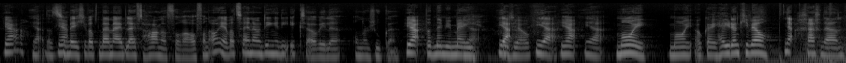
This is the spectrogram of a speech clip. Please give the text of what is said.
Ja, ja dat is een beetje wat bij mij blijft hangen vooral. Van, oh ja, wat zijn nou dingen die ik zou willen onderzoeken? Ja, dat neem je mee ja. voor jezelf. Ja, ja. ja. Mooi, mooi. Oké, okay. hey, dankjewel. Ja, graag gedaan.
